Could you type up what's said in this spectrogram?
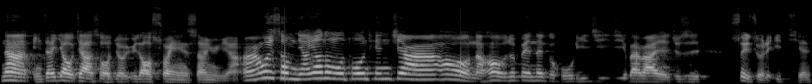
那你在要假的时候就遇到酸言酸语啊啊，为什么你要要那么多天假啊？哦，然后就被那个狐狸唧唧歪歪的，就是碎嘴了一天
